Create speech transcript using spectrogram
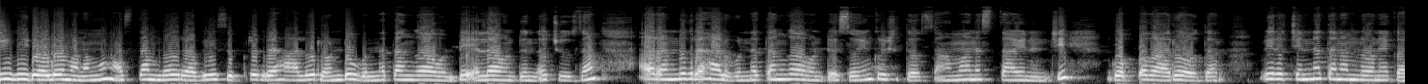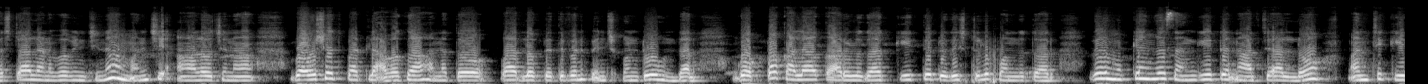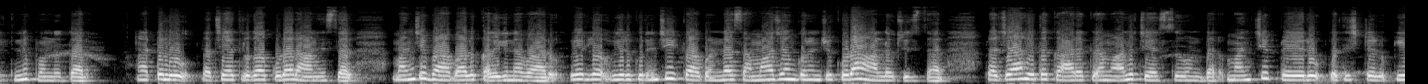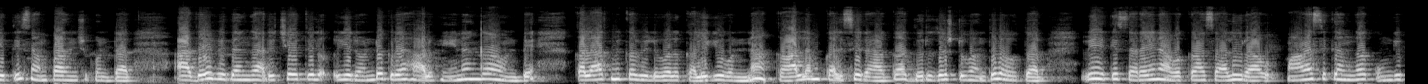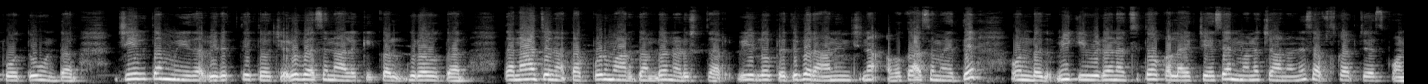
ఈ వీడియోలో మనము హస్తంలో రవి శుక్ర గ్రహాలు రెండు ఉన్నతంగా ఉంటే ఎలా ఉంటుందో చూద్దాం. ఆ రెండు గ్రహాలు ఉన్నతంగా ఉంటే స్వయం కృషితో సామాన్య స్థాయి నుంచి గొప్పవారు అవుతారు. వీరు చిన్నతనంలోనే కష్టాలు అనుభవించిన మంచి ఆలోచన భవిష్యత్ పట్ల అవగాహనతో వారిలో ప్రతిభను పెంచుకుంటూ ఉంటారు. గొప్ప కళాకారులుగా కీర్తి ప్రతిష్టలు పొందుతారు. వీరు ముఖ్యంగా సంగీత నాట్యాల్లో మంచి కీర్తిని పొందుతారు. నటులు రచయితలుగా కూడా రాణిస్తారు. మంచి భావాలు కలిగిన వారు. వీరిలో వీరి గురించి కాకుండా సమాజం గురించి కూడా ఆలోచిస్తారు. ప్రజాహిత కార్యక్రమాలు చేస్తూ ఉంటారు. మంచి పేరు ప్రతిష్టలు కీర్తి సంపాదించుకుంటారు. అదే విధంగా అరిచేతిలో ఈ రెండు గ్రహాలు హీనంగా ఉంటే కళాత్మక విలువలు కలిగి ఉన్న కాలం కలిసి రాక దురదృష్టవంతులు అవుతారు. వీరికి సరైన అవకాశాలు రావు. మానసికంగా కుంగిపోతూ ఉంటారు. జీవితం మీద విరక్తితో చెడు వ్యసనాలకి కల్- గురవుతారు. ధనార్జన తప్పుడు మార్గంలో నడుస్తారు. వీరిలో ప్రతిభ రాణించిన అవకాశం అయితే ఉండదు. మీకు ఈ వీడియో నచ్చితే ఒక లైక్ చేసి అండ్ మన ఛానల్ని సబ్స్క్రైబ్ చేసుకోండి.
